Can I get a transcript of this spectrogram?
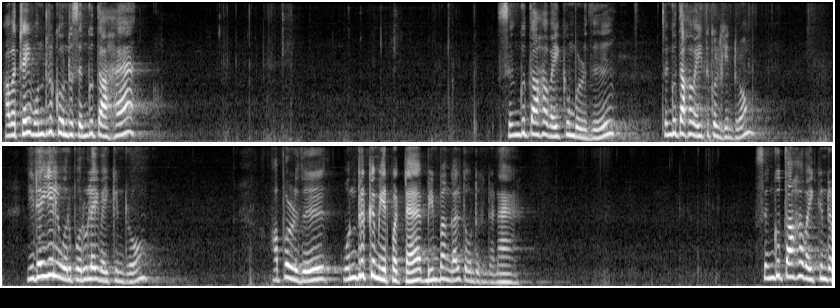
அவற்றை ஒன்றுக்கு ஒன்று செங்குத்தாக செங்குத்தாக வைக்கும் பொழுது செங்குத்தாக வைத்துக்கொள்கின்றோம். இடையில் ஒரு பொருளை வைக்கின்றோம். அப்பொழுது ஒன்றுக்கு மேற்பட்ட பிம்பங்கள் தோன்றுகின்றன. செங்குத்தாக வைக்கின்ற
